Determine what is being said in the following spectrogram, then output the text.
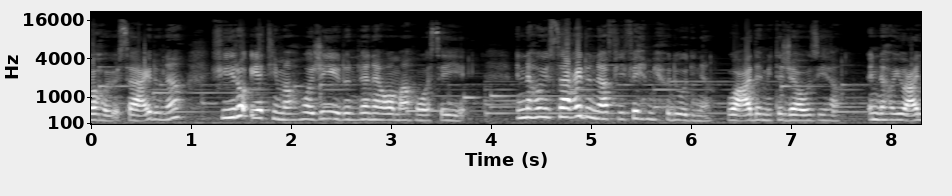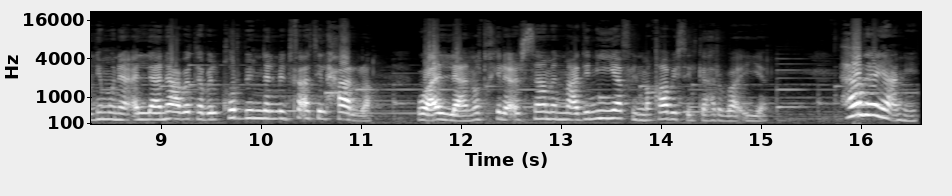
وهو يساعدنا في رؤية ما هو جيد لنا وما هو سيء. إنه يساعدنا في فهم حدودنا وعدم تجاوزها. إنه يعلمنا ألا نعبث بالقرب من المدفأة الحارة وألا ندخل أجساما معدنية في المقابس الكهربائية. هذا يعني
